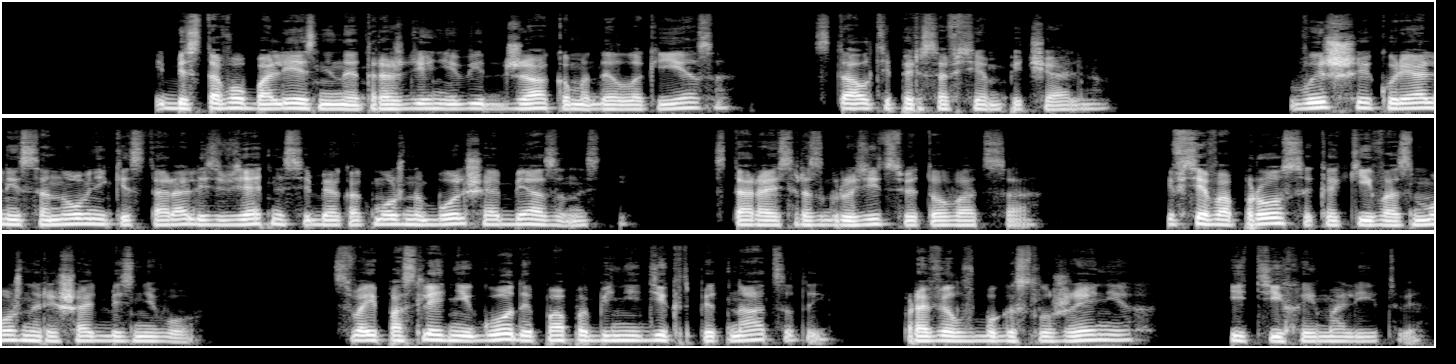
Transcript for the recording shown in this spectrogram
И без того болезненный от рождения вид Джакома де Лакьеза стал теперь совсем печальным. Высшие куриальные сановники старались взять на себя как можно больше обязанностей, стараясь разгрузить святого отца. И все вопросы, какие возможно решать без него. Свои последние годы папа Бенедикт XV провел в богослужениях и тихой молитве.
